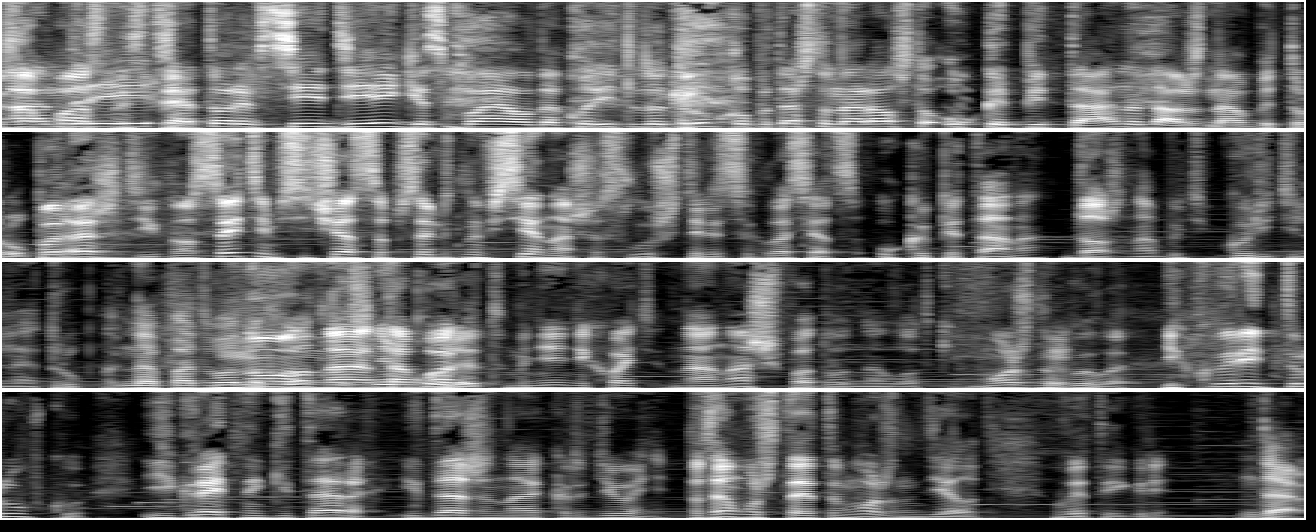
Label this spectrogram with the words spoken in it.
сказал Андрей, безопасности. который все деньги сплавил на курительную трубку, потому что он орал, что у капитана должна быть трубка. Подожди, но с этим сейчас абсолютно все наши слушатели согласятся. У капитана должна быть курительная трубка. На подводных Но лодках на не табак мне не хватит. На нашей подводной лодке можно Хм. было и курить трубку, и играть на гитарах, и даже на аккордеоне. Потому что это можно делать в этой игре. Да.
